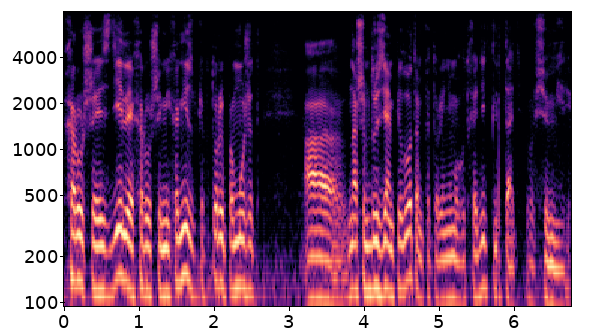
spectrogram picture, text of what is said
хорошее изделие, хороший механизм, который поможет а, нашим друзьям-пилотам, которые не могут ходить, летать во всем мире.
